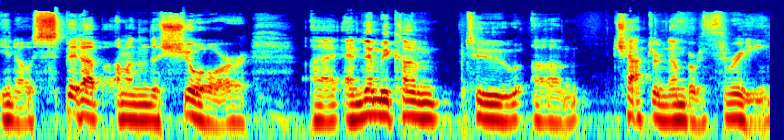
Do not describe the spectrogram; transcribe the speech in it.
you know, spit up on the shore. Uh, and then we come to um, chapter number three.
